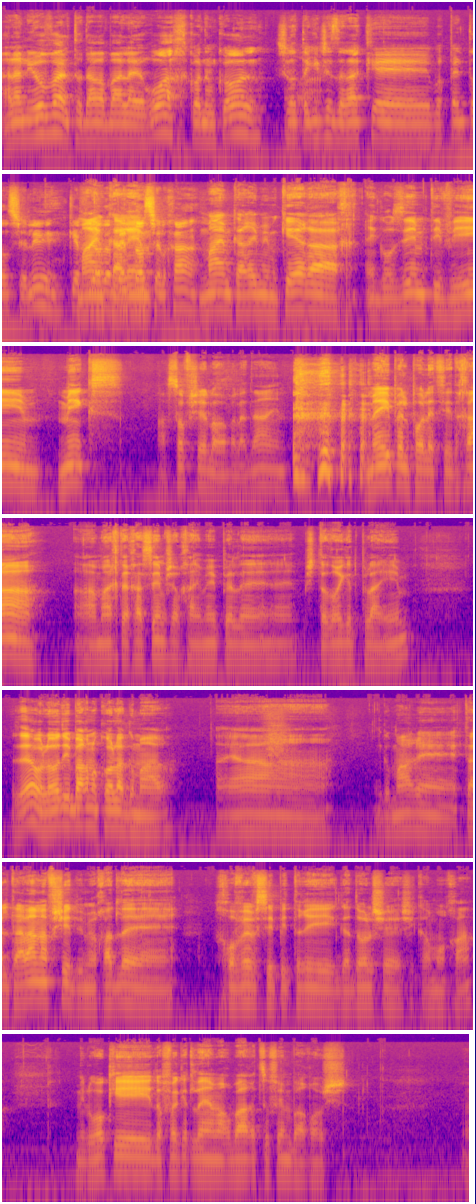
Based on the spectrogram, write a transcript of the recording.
אהלן יובל, תודה רבה על האירוח, קודם כל. שלא תגיד שזה רק uh, בפנטוס שלי, כיף להיות בפנטוס שלך. מים קרים עם קרח, אגוזים טבעיים, מיקס, הסוף שלו, אבל עדיין. מייפל פה לצדך, המערכת היחסים שלך עם מייפל uh, משתדרגת פלאים. זהו, לא דיברנו כל הגמר. היה גמר uh, טלטלה נפשית, במיוחד לחובב CP3 גדול ש- שכמוך. מילווקי דופקת להם ארבעה רצופים בראש.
